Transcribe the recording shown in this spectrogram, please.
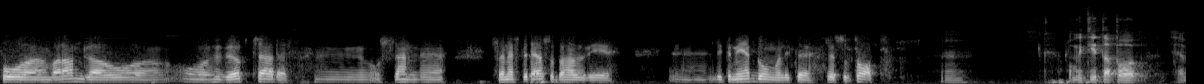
på varandra och, och hur vi uppträder. Och sen, sen efter det så behöver vi lite medgång och lite resultat. Mm. Om vi tittar på eh,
